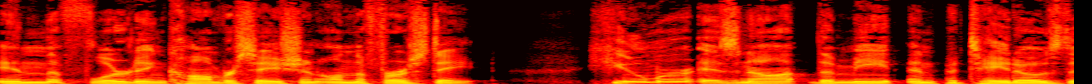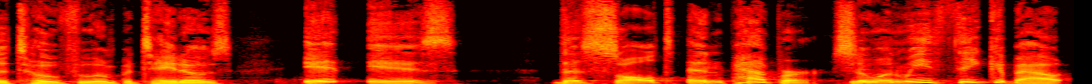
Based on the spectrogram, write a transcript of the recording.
in the flirting conversation on the first date. Humor is not the meat and potatoes, the tofu and potatoes. It is the salt and pepper. So mm. when we think about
